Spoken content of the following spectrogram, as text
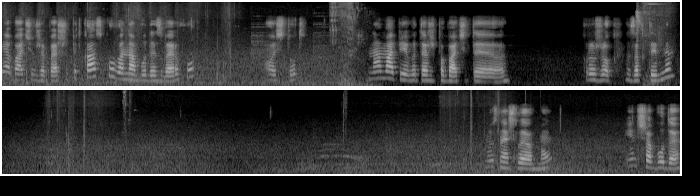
Я бачу вже першу підказку, вона буде зверху. Ось тут. На мапі ви теж побачите кружок з активним. Ми знайшли одну. Інша буде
